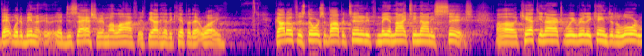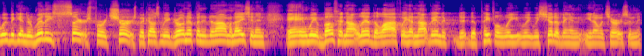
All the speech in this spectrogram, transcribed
that would have been a, a, disaster in my life if God had kept it that way. God opens doors of opportunity for me in 1996 uh, Kathy and I, after we really came to the Lord, we began to really search for a church because we had grown up in a denomination and, and we both had not lived a life. We had not been the, the, the people we, we, we, should have been, you know, in church. And,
